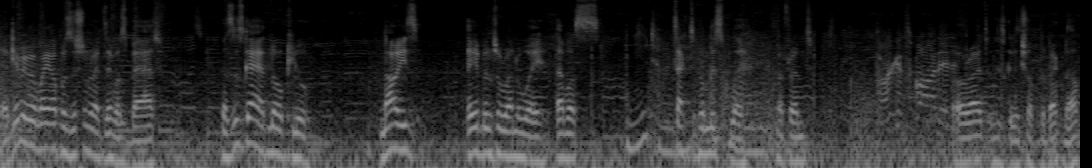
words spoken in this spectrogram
Yeah, giving away our position right there was bad. Because this guy had no clue. Now he's able to run away. That was New target tactical misplay, my friend. Target spotted. Alright, and he's getting shot in the back now.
